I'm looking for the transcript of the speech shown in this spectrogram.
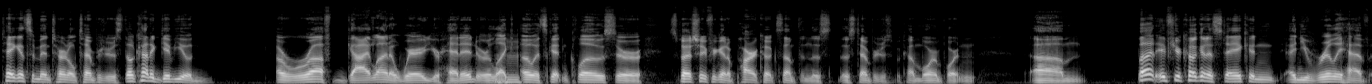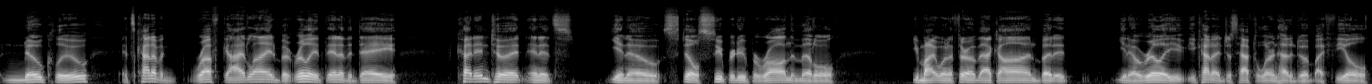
taking some internal temperatures, they'll kind of give you a a rough guideline of where you're headed, or like, oh, it's getting close, or especially if you're going to par cook something, those those temperatures become more important. Um, but if you're cooking a steak and and you really have no clue, it's kind of a rough guideline. But really, at the end of the day, cut into it and it's you know still super duper raw in the middle. You might want to throw it back on, but it you know really you, you kind of just have to learn how to do it by feel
